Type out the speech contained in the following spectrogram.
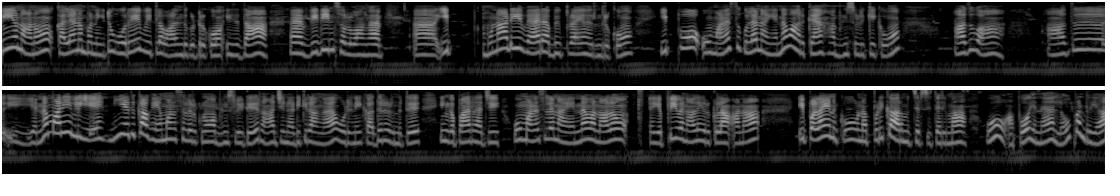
நீயும் நானும் கல்யாணம் பண்ணிக்கிட்டு ஒரே வீட்டில் வாழ்ந்துக்கிட்டு இருக்கோம். இதுதான் விதின்னு சொல்லுவாங்க. இப் முன்னாடி வேறு அபிப்பிராயம் இருந்திருக்கும். இப்போது உன் மனசுக்குள்ளே நான் என்னவா இருக்கேன்? அப்படின்னு சொல்லி கேட்கவும் அதுவா? அது என்ன மாதிரி இல்லையே. நீ எதுக்காக என் மனசில் இருக்கணும் அப்படின்னு சொல்லிட்டு ராஜி நடிக்கிறாங்க. உடனே கதிர் இருந்துட்டு இங்கே பாரு ராஜி உன் மனசில் நான் என்ன வேணாலும் எப்படி வேணாலும் இருக்கலாம். ஆனால் இப்போல்லாம் எனக்கு உன்னை பிடிக்க ஆரம்பிச்சிருச்சு தெரியுமா? ஓ அப்போது என்ன லவ் பண்ணுறியா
